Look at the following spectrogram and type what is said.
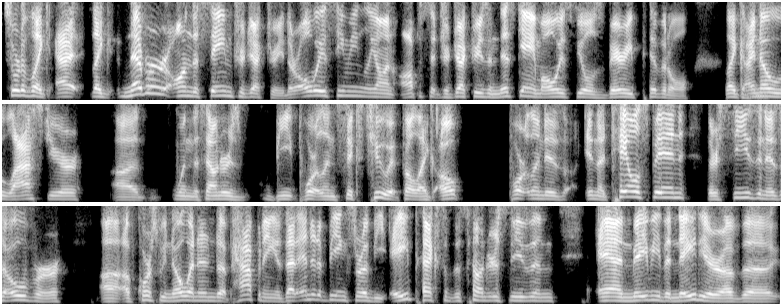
sort of like at like never on the same trajectory. They're always seemingly on opposite trajectories, and this game always feels very pivotal. Like I Mhm. know last year, uh, when the Sounders beat Portland six two, it felt like oh, Portland is in a tailspin. Their season is over. Uh, of course, we know what ended up happening is that ended up being sort of the apex of the Sounders season and maybe the nadir of the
